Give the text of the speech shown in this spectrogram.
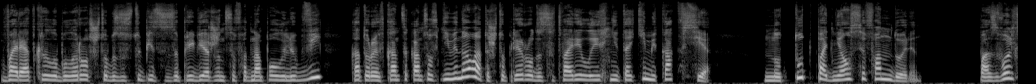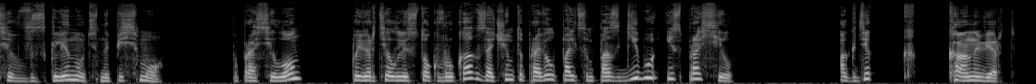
Варя открыла было рот, чтобы заступиться за приверженцев однополой любви, которые в конце концов не виноваты, что природа сотворила их не такими, как все. Но тут поднялся Фандорин. «Позвольте взглянуть на письмо», — попросил он, повертел листок в руках, зачем-то провел пальцем по сгибу и спросил. «А где конверт?»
